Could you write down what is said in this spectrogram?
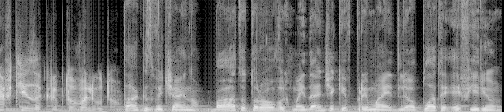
NFT за криптовалюту? Так, звичайно. Багато торгових майданчиків приймають для оплати Ethereum,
